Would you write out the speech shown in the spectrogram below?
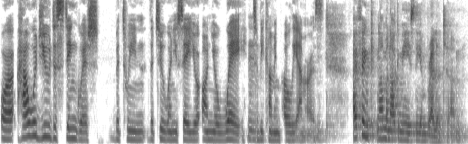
Or how would you distinguish between the two when you say you're on your way mm. to becoming polyamorous? Mm. I think non monogamy is the umbrella term,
